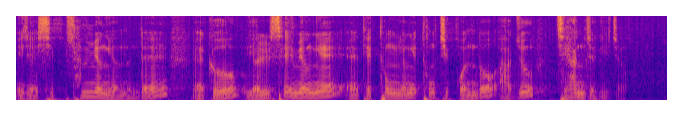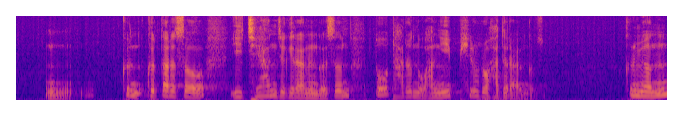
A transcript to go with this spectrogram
이제 13명이었는데 그 13명의 대통령의 통치권도 아주 제한적이죠. 음, 그, 그 따라서 이 제한적이라는 것은 또 다른 왕이 필요로 하더라는 거죠. 그러면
